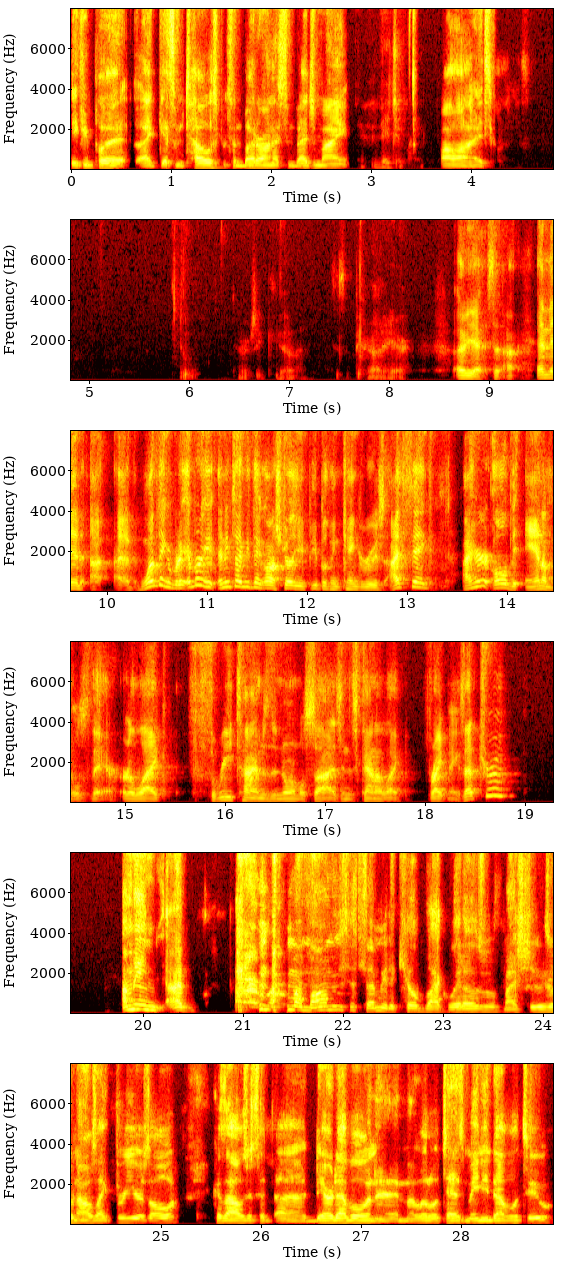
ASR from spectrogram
if you put like get some toast, put some butter on it, some Vegemite, Vegemite. voila, it's Oh yeah, so, uh, and then uh, uh, one thing, everybody, anytime you think Australia, people think kangaroos. I think I heard all the animals there are like three times the normal size, and it's kind of like frightening. Is that true? I mean, I, my mom used to send me to kill black widows with my shoes when I was like three years old because I was just a uh, daredevil and a, and a, little Tasmanian devil too,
